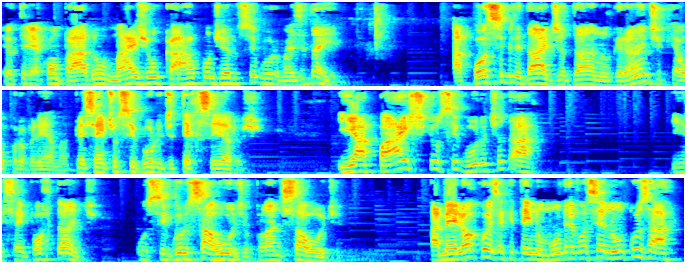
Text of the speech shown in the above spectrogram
eu teria comprado mais de um carro com dinheiro do seguro, mas e daí? A possibilidade de dano grande que é o problema, principalmente o seguro de terceiros, e a paz que o seguro te dá. Isso é importante. O seguro saúde, o plano de saúde. A melhor coisa que tem no mundo é você nunca usar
